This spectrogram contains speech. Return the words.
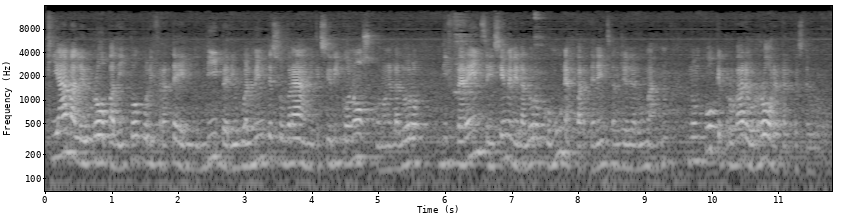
Chi ama l'Europa dei popoli fratelli, liberi, ugualmente sovrani, che si riconoscono nella loro differenza insieme nella loro comune appartenenza al genere umano, non può che provare orrore per questa Europa.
